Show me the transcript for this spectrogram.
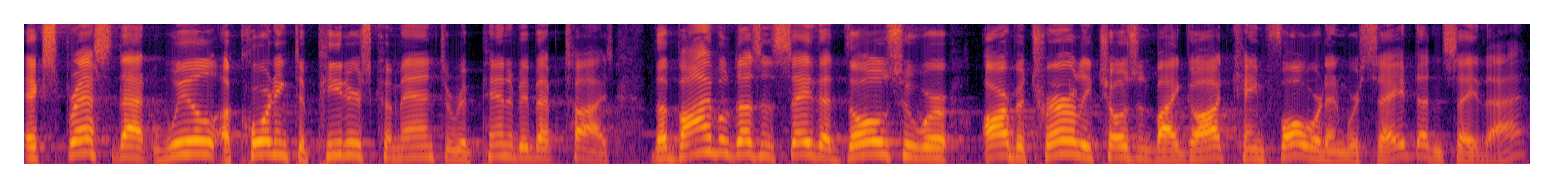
express that will according to Peter's command to repent and be baptized. The Bible doesn't say that those who were arbitrarily chosen by God came forward and were saved, doesn't say that.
